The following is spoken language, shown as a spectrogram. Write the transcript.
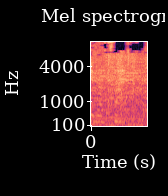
in effect.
